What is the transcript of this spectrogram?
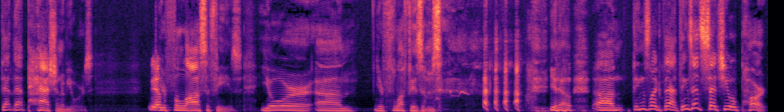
that that passion of yours, yeah. your philosophies, your um, your fluffisms, you know, um, things like that, things that set you apart.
